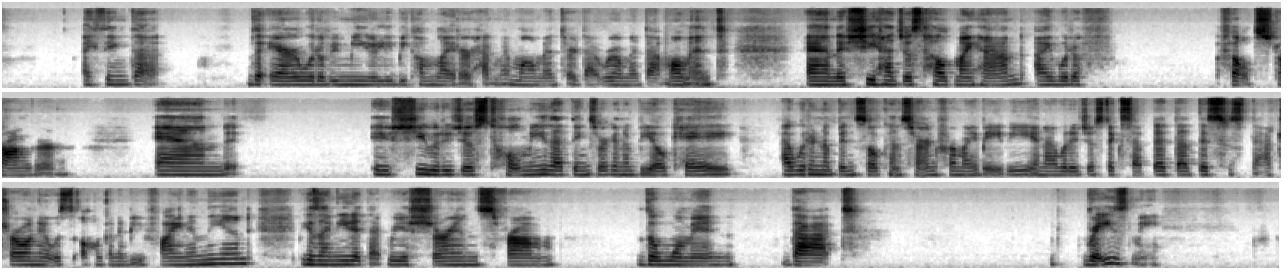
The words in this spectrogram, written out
I think that the air would have immediately become lighter had my mom entered that room at that moment. And if she had just held my hand, I would have felt stronger. And if she would have just told me that things were going to be okay I wouldn't have been so concerned for my baby and I would have just accepted that this was natural and it was all going to be fine in the end because I needed that reassurance from the woman that raised me.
